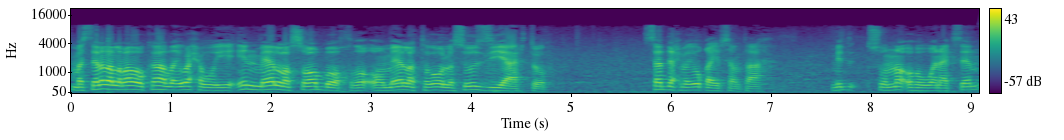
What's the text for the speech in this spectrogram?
masalada labaad oo ka hadlaya waxa weeye in meel la soo booqdo oo meel la tago oo la soo siyaarto saddex bay u qaybsantaa mid sunno ahoo wanaagsan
